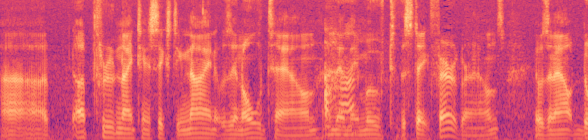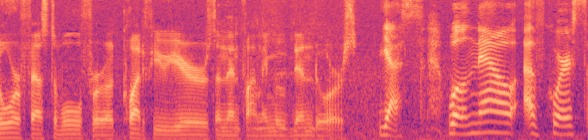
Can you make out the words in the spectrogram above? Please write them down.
uh, uh, up through 1969, it was in Old Town, and then Uh-huh. they moved to the state fairgrounds. It was an outdoor festival for uh, quite a few years, and then finally moved indoors. Yes. Well, now, of course,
